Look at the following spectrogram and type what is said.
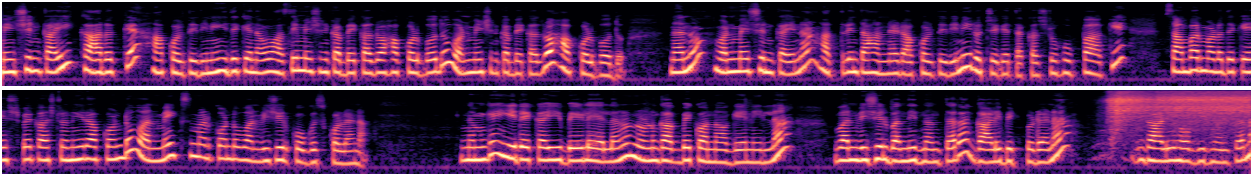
ಮೆಣಸಿನ್ಕಾಯಿ ಖಾರಕ್ಕೆ ಹಾಕ್ಕೊಳ್ತಿದ್ದೀನಿ ಇದಕ್ಕೆ ನಾವು ಹಸಿ ಮೆಣಸಿನ್ಕಾಯಿ ಬೇಕಾದರೂ ಹಾಕ್ಕೊಳ್ಬೋದು ಒಣಮೆಣ್ಸಿನ್ಕಾಯಿ ಬೇಕಾದರೂ ಹಾಕ್ಕೊಳ್ಬೋದು ನಾನು ಒಣಮೆಣ್ಸಿನ್ಕಾಯಿನ ಹತ್ತರಿಂದ ಹನ್ನೆರಡು ಹಾಕ್ಕೊಳ್ತಿದ್ದೀನಿ ರುಚಿಗೆ ತಕ್ಕಷ್ಟು ಉಪ್ಪು ಹಾಕಿ ಸಾಂಬಾರು ಮಾಡೋದಕ್ಕೆ ಎಷ್ಟು ಬೇಕೋ ಅಷ್ಟು ನೀರು ಹಾಕ್ಕೊಂಡು ಒಂದು ಮಿಕ್ಸ್ ಮಾಡಿಕೊಂಡು ಒಂದು ವಿಜಿಲ್ ಕೂಗಿಸ್ಕೊಳ್ಳೋಣ. ನಮಗೆ ಹೀರೆಕಾಯಿ, ಬೇಳೆ ಎಲ್ಲನೂ ನುಣ್ಣಗಾಗಬೇಕು ಅನ್ನೋಗೇನಿಲ್ಲ ಒಂದು ವಿಶಿಲ್ ಬಂದಿದ ನಂತರ ಗಾಳಿ ಬಿಟ್ಬಿಡೋಣ. ಗಾಳಿ ಹೋಗಿದ ನಂತರ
